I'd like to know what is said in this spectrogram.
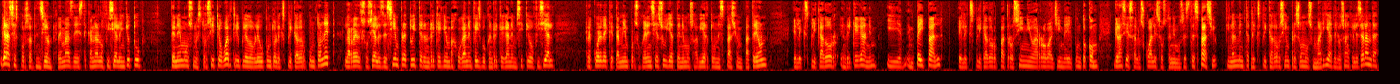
Gracias por su atención. Además de este canal oficial en YouTube, tenemos nuestro sitio web www.lexplicador.net, las redes sociales de siempre, Twitter Enrique-Ganem, Facebook Enrique Ganem, sitio oficial. Recuerde que también por sugerencia suya tenemos abierto un espacio en Patreon, el explicador Enrique Ganem, y en PayPal, el explicador patrocinio arroba gmail.com, gracias a los cuales sostenemos este espacio. Finalmente, el explicador siempre somos María de Los Ángeles Aranda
